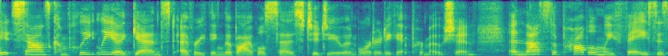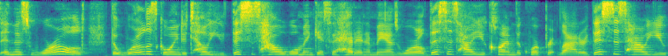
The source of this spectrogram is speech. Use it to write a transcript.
it sounds completely against everything the bible says to do in order to get promotion. And that's the problem we face is in this world the world is going to tell you this is how a woman gets ahead in a man's world. This is how you climb the corporate ladder. This is how you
